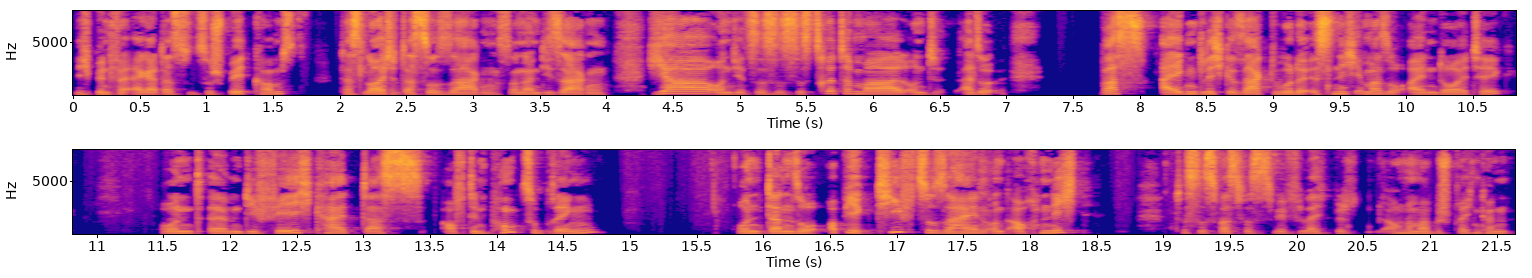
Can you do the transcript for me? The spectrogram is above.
ich bin verärgert, dass du zu spät kommst, dass Leute das so sagen, sondern die sagen, ja, und jetzt ist es das dritte Mal und also was eigentlich gesagt wurde, ist nicht immer so eindeutig. Und ähm, die Fähigkeit, das auf den Punkt zu bringen und dann so objektiv zu sein und auch nicht, das ist was, was wir vielleicht auch nochmal besprechen können,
